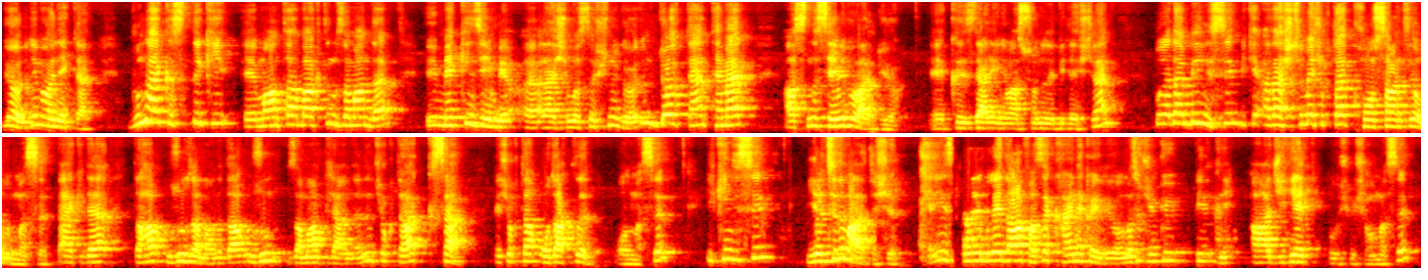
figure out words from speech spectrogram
gördüğüm örnekler. Bunun arkasındaki e, mantığa baktığım zaman da e, McKinsey'in bir e, araştırmasında şunu gördüm. Dört tane temel aslında sebebi var diyor e, krizlerle inovasyonları birleştiren. Bunlardan birincisi bir kere araştırmaya çok daha konsantre olunması. Belki de daha uzun zamanda, daha uzun zaman planlarının çok daha kısa ve çok daha odaklı olması. İkincisi yatırım artışı. Yani insanların buraya daha fazla kaynak ayırıyor olması çünkü bir hani aciliyet oluşmuş olması.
